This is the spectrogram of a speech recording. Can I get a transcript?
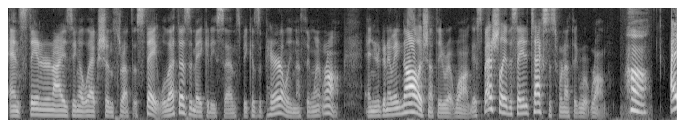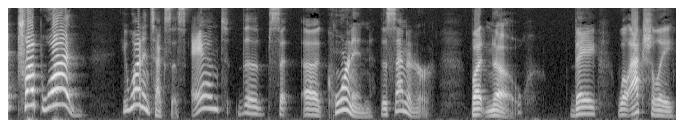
and standardizing elections throughout the state. Well, that doesn't make any sense because apparently nothing went wrong. And you're going to acknowledge nothing went wrong, especially the state of Texas where nothing went wrong. Huh. And Trump won! He won in Texas. And the uh, Cornyn, the senator. But no. They, well, actually,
